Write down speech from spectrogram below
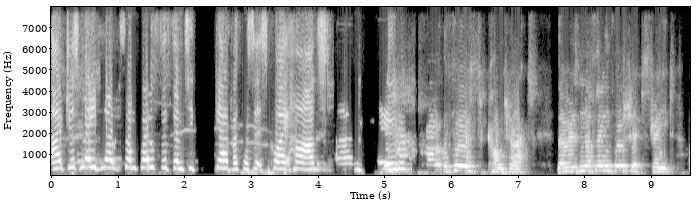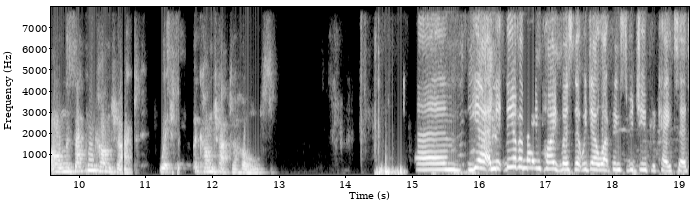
I've just made notes on both of them together because it's quite hard. Um, to, terms the first contract, there is nothing for Ship Street on the second contract, which the contractor holds. um, yeah, and the, the other main point was that we don't want things to be duplicated.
